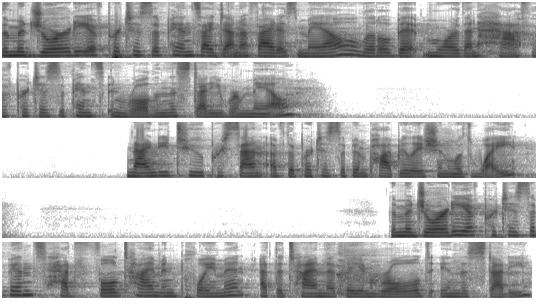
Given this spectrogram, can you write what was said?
The majority of participants identified as male, a little bit more than half of participants enrolled in the study were male. 92% of the participant population was white. The majority of participants had full time employment at the time that they enrolled in the study.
